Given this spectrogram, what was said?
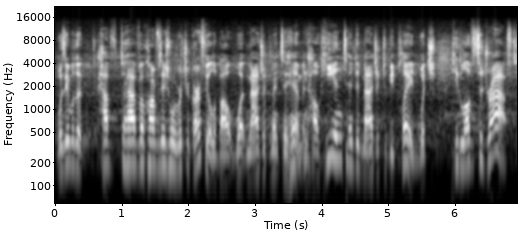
was able to have to have a conversation with Richard Garfield about what magic meant to him and how he intended magic to be played, which he loves to draft.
